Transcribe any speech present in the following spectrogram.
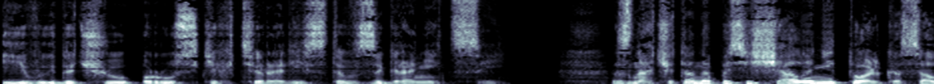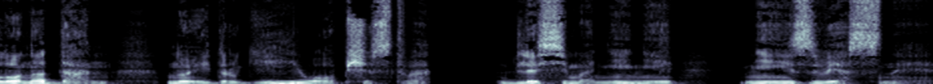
и выдачу русских террористов за границей. Значит, она посещала не только салон Адан, но и другие общества, для Симонини неизвестные.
